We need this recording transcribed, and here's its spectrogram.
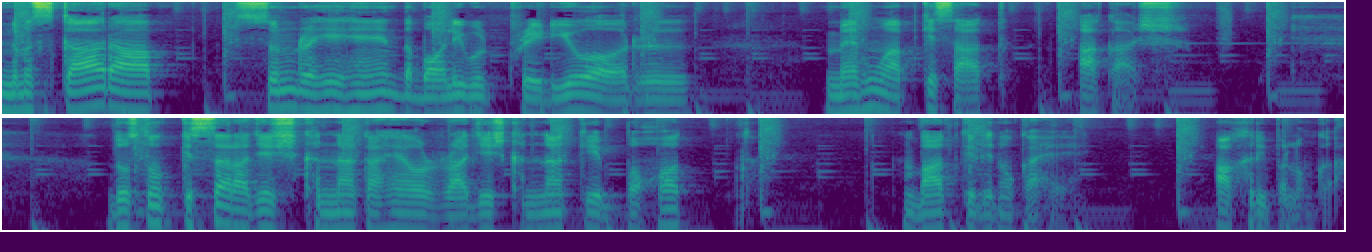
नमस्कार, आप सुन रहे हैं द बॉलीवुड रेडियो और मैं हूँ आपके साथ आकाश। दोस्तों, किस्सा राजेश खन्ना का है और राजेश खन्ना के बहुत बाद के दिनों का है, आखिरी पलों का।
